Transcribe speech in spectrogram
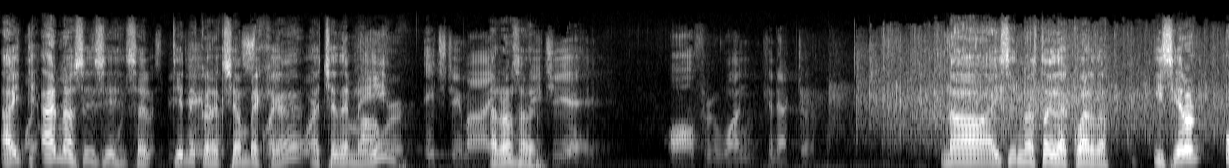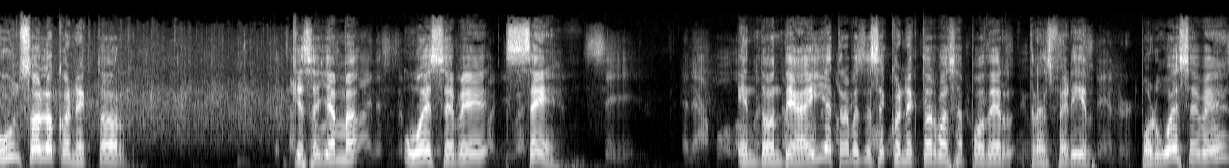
Ahí ah, no, sí, sí, se- tiene conexión VGA, HDMI. Ahora vamos a ver. No, ahí sí no estoy de acuerdo. Hicieron un solo conector que se llama USB-C, en donde ahí a través de ese conector vas a poder transferir por USB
